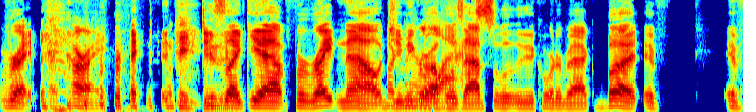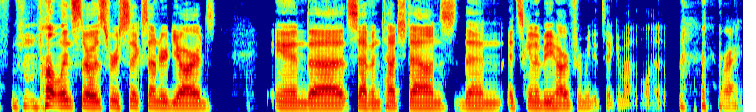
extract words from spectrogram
Right. Like, all right. right. Okay, He's like, yeah, for right now, Fucking Jimmy Garoppolo is absolutely the quarterback. But if if Mullens throws for 600 yards and uh, seven touchdowns, then it's going to be hard for me to take him out of the lineup. Right.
